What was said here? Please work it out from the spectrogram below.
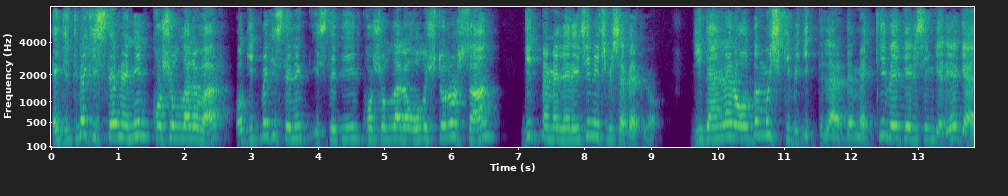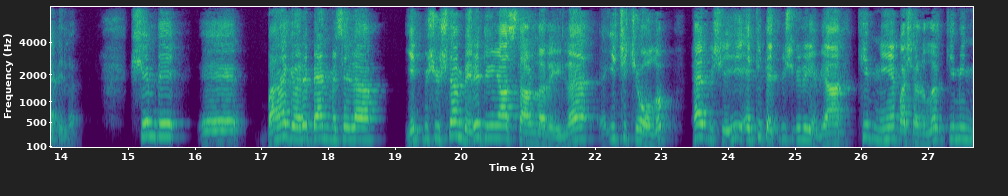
E gitmek istemenin koşulları var. O gitmek istenin, istediğin koşulları oluşturursan gitmemeleri için hiçbir sebep yok. Gidenler oldumış gibi gittiler demek ki ve gerisin geriye geldiler. Şimdi e, bana göre ben mesela 73'ten beri dünya starlarıyla e, iç içe olup her bir şeyi etüt etmiş biriyim. Ya kim niye başarılı, kimin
